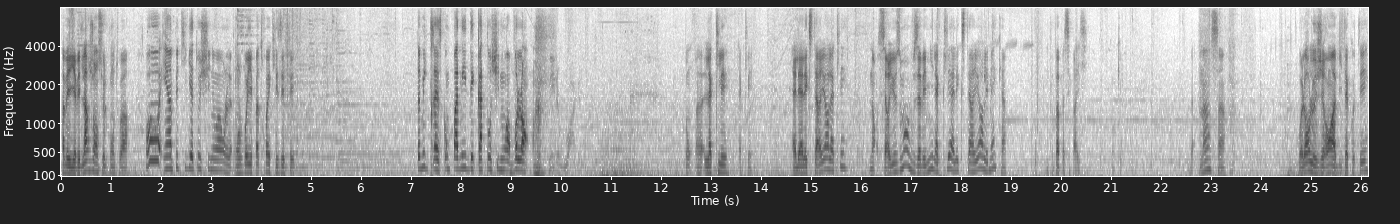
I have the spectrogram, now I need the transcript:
Ah bah il y avait de l'argent sur le comptoir. Oh, et un petit gâteau chinois, on le voyait pas trop avec les effets. 2013, compagnie des gâteaux chinois volants. bon, euh, la clé, la clé. Elle est à l'extérieur, la clé? Non, sérieusement, vous avez mis la clé à l'extérieur, les mecs? On peut pas passer par ici. Ok. Bah, mince. Ou alors le gérant habite à côté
